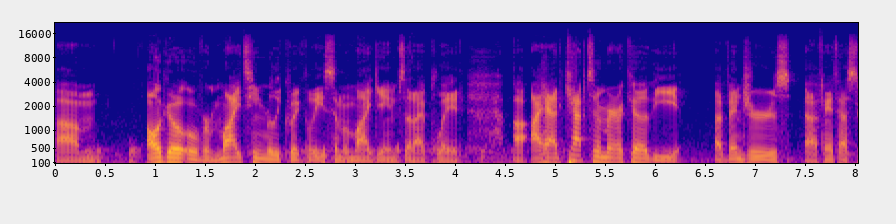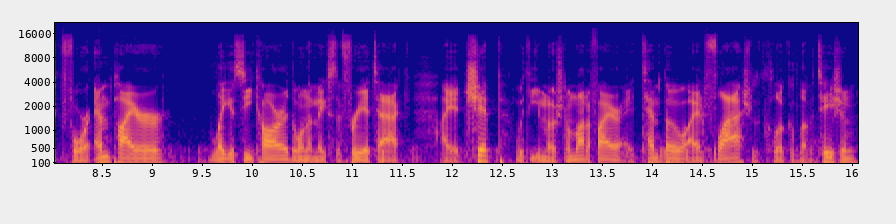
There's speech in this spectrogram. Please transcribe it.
Um, I'll go over my team really quickly. Some of my games that I played. Uh, I had Captain America, the Avengers, uh, Fantastic Four, Empire legacy card, the one that makes the free attack. I had Chip with the emotional modifier. I had Tempo. I had Flash with Cloak of Levitation.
